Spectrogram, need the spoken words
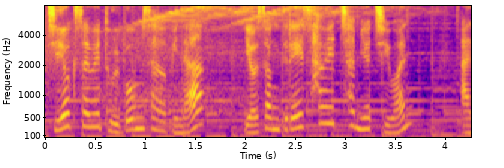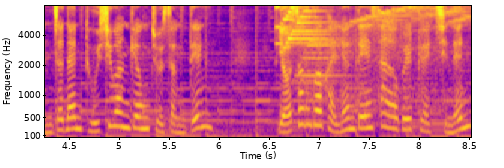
지역사회 돌봄 사업이나 여성들의 사회 참여 지원, 안전한 도시 환경 조성 등 여성과 관련된 사업을 펼치는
